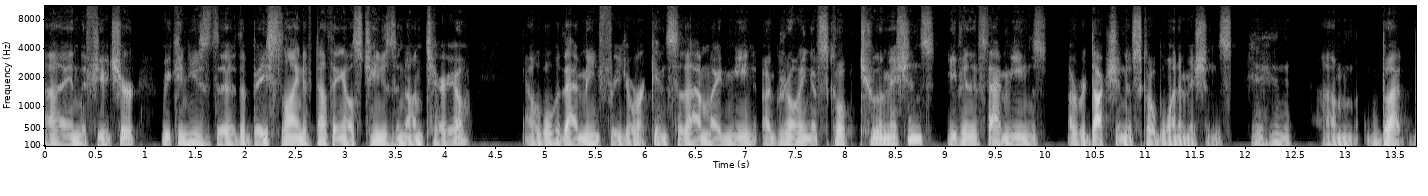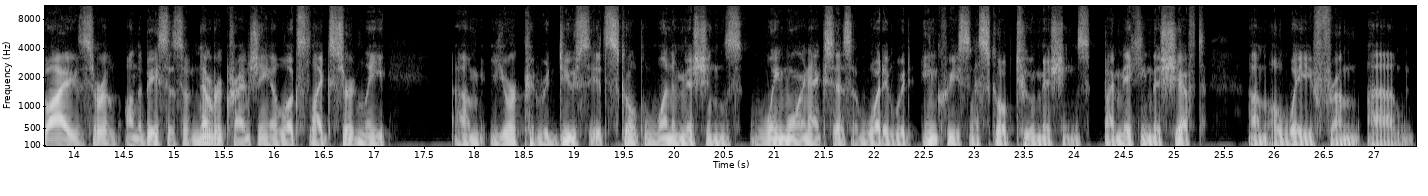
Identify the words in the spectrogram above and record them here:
uh, in the future. We can use the the baseline if nothing else changes in Ontario. Uh, what would that mean for York? And so that might mean a growing of scope two emissions, even if that means a reduction of scope one emissions. Mm-hmm. Um, but by sort of on the basis of number crunching, it looks like certainly um, York could reduce its scope one emissions way more in excess of what it would increase in scope two emissions by making the shift um, away from um,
